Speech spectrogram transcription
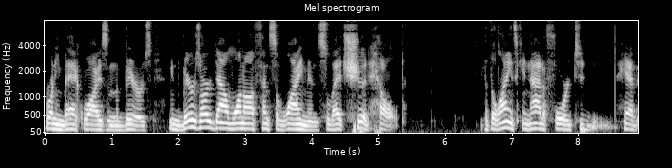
running back wise in the Bears. I mean, the Bears are down one offensive lineman, so that should help. But the Lions cannot afford to have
